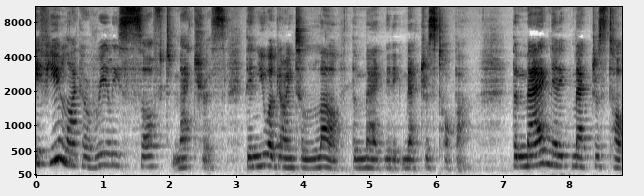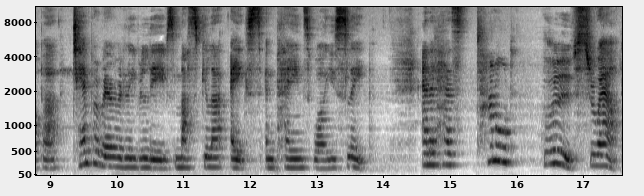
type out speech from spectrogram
If you like a really soft mattress, then you are going to love the magnetic mattress topper. The magnetic mattress topper temporarily relieves muscular aches and pains while you sleep. And it has tunneled grooves throughout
